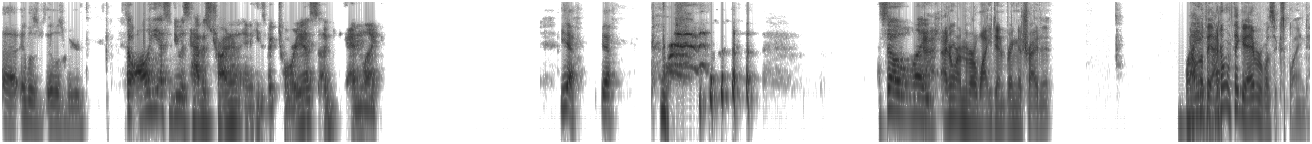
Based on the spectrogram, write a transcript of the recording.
Uh, it was it was weird. So all he has to do is have his trident, and he's victorious. And like, Yeah, yeah. so like, I, I don't remember why he didn't bring the trident. I don't, know if it, I don't think it ever was explained.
